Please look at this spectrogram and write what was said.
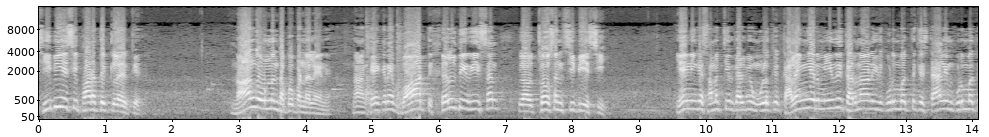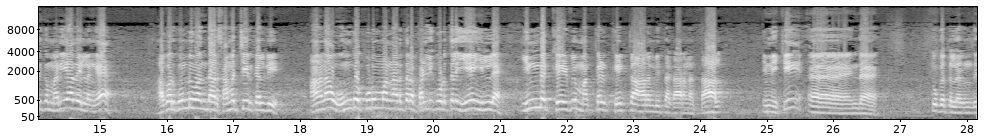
சிபிஎஸ்சி பாடத்திட்டத்தில் இருக்கு. நாங்கள் ஒன்றும் தப்பு பண்ணலேன்னு. நான் கேட்குறேன் what healthy reason you have chosen CBSE ஏன் நீங்கள் சமச்சீர் கல்வி உங்களுக்கு கலைஞர் மீது கருணாநிதி குடும்பத்துக்கு ஸ்டாலின் குடும்பத்துக்கு மரியாதை இல்லைங்க? அவர் கொண்டு வந்தார் சமச்சீர் கல்வி. ஆனா உங்க குடும்பம் நடத்துற பள்ளிக்கூடத்துல ஏன் இல்ல? இந்த கேள்வி மக்கள் கேட்க ஆரம்பித்த காரணத்தால் இன்னைக்கு இந்த தூக்கத்திலிருந்து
